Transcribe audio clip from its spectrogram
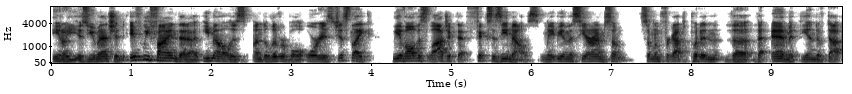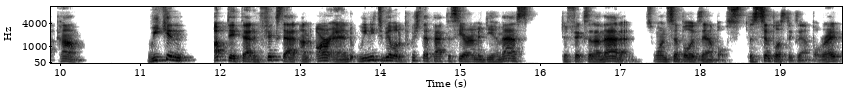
you know, as you mentioned, if we find that an email is undeliverable or is just like we have all this logic that fixes emails, maybe in the CRM some someone forgot to put in the the M at the end of .com, we can update that and fix that on our end. We need to be able to push that back to CRM and DMS to fix it on that end. It's one simple example, the simplest example, right?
